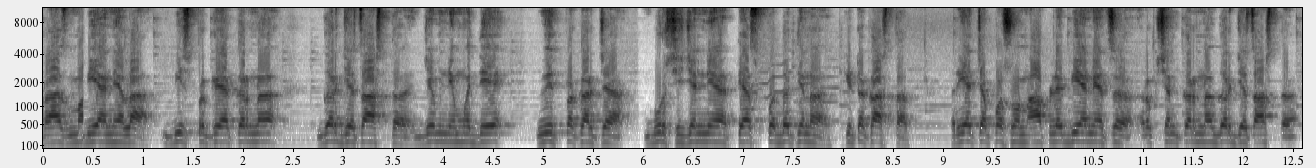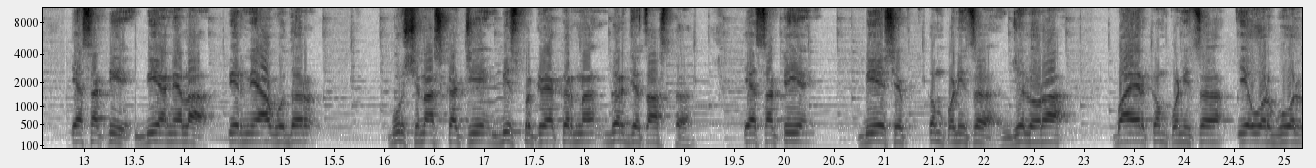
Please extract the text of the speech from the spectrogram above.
राजमा बियाण्याला बीज प्रक्रिया करणं गरजेचं असतं. जमिनीमध्ये विविध प्रकारच्या बुरशीजन्य त्याच पद्धतीनं कीटक असतात. तर याच्यापासून आपल्या बियाण्याचं रक्षण करणं गरजेचं असतं. त्यासाठी बियाण्याला पेरणी अगोदर बुरशीनाशकाची बीज प्रक्रिया करणं गरजेचं असतं. त्यासाठी बी एस एफ कंपनीचं जेलोरा बायर कंपनीचं एवर गोल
